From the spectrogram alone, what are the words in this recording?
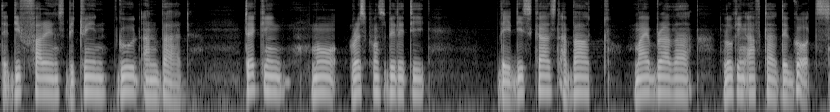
the difference between good and bad. Taking more responsibility, they discussed about my brother looking after the goats.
